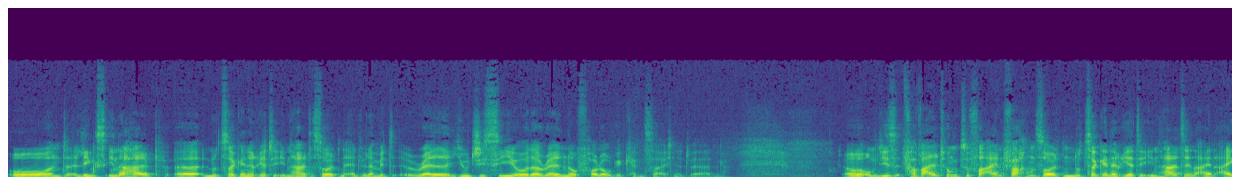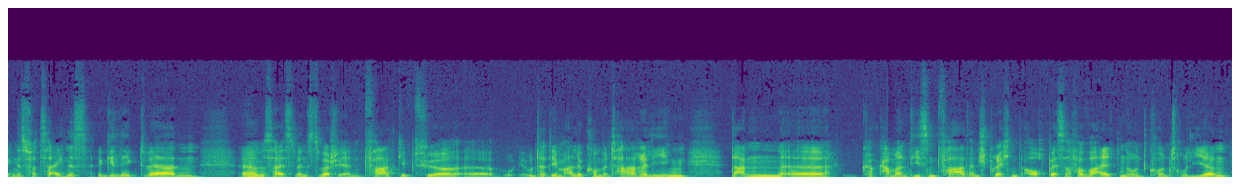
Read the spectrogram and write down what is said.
Und Links innerhalb äh, nutzergenerierte Inhalte sollten entweder mit rel UGC oder rel NoFollow gekennzeichnet werden. Äh, um diese Verwaltung zu vereinfachen, sollten nutzergenerierte Inhalte in ein eigenes Verzeichnis gelegt werden. Ähm, das heißt, wenn es zum Beispiel einen Pfad gibt, für, äh, unter dem alle Kommentare liegen, dann äh, kann man diesen Pfad entsprechend auch besser verwalten und kontrollieren.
